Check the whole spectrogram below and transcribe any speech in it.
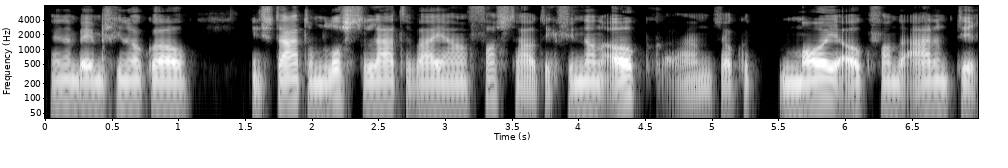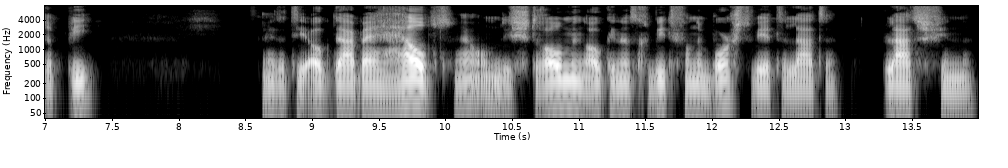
dan ben je misschien ook wel in staat om los te laten waar je aan vasthoudt. Ik vind dan ook, ehm, dat ook het mooie ook van de ademtherapie, dat die ook daarbij helpt om die stroming ook in het gebied van de borst weer te laten plaatsvinden.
